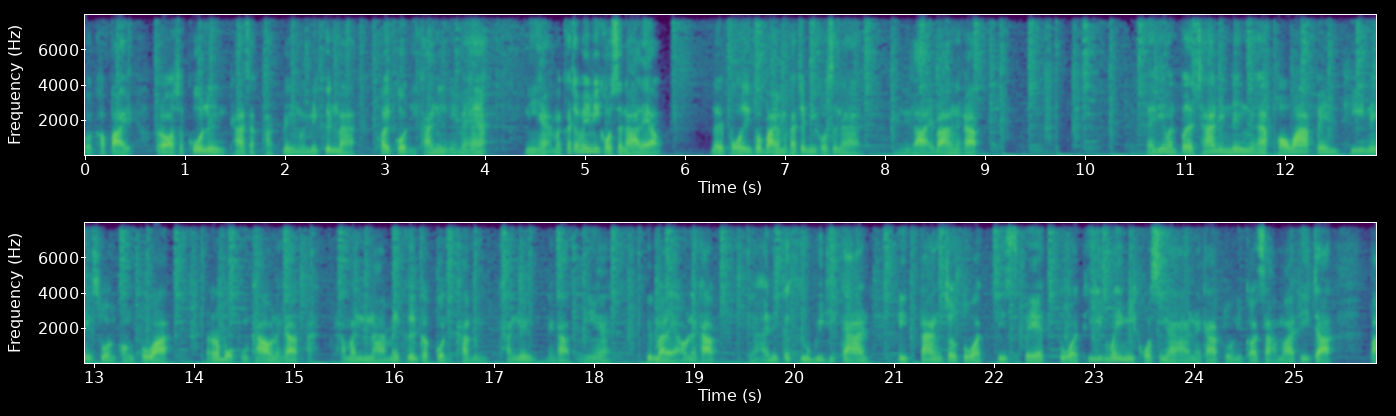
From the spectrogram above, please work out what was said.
กดเข้าไปรอสักครู่หนึ่ง ถ้าสักพักหนึ่งมันไม่ขึ้นมา ค่อยกดอีกครั้งหนึ่งเห็นไหมฮะ นี่ฮะ มันก็จะไม่มีโฆษณาแล้วโดยปกติทั่วไปมันก็จะมีโฆษณาหลายบ้างนะครับ แต่ที่มันเปิดช้านิดนึงนะครับ เพราะว่าเป็นที่ในส่วนของตัวระบบของเขานะครับถ้ามันนานไม่ขึ้นก็กดครั้งครั้งหนึ่งนะครับนี่ฮะขึ้นมาแล้วนะครับ อันนี้ก็คือวิธีการติดตั้งเจ้าตัว G Space ตัวที่ไม่มีโฆษณานะครับ ตัวนี้ก็สามารถที่จะไป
